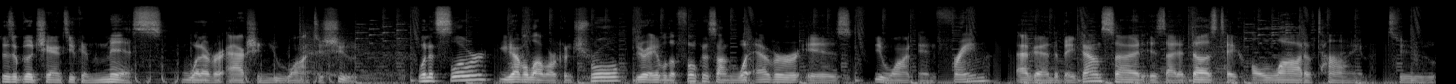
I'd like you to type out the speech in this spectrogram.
there's a good chance you can miss whatever action you want to shoot. When it's slower, you have a lot more control. You're able to focus on whatever is you want in frame. Again, the big downside is that it does take a lot of time to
